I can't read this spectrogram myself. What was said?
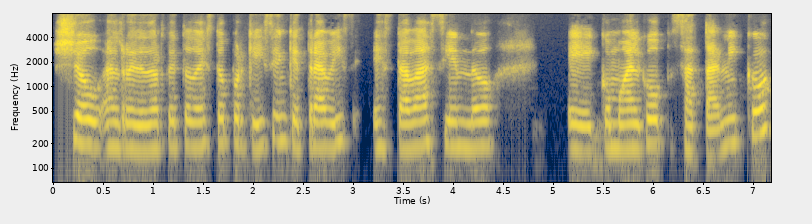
show alrededor de todo esto porque dicen que Travis estaba haciendo eh, como algo satánico.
